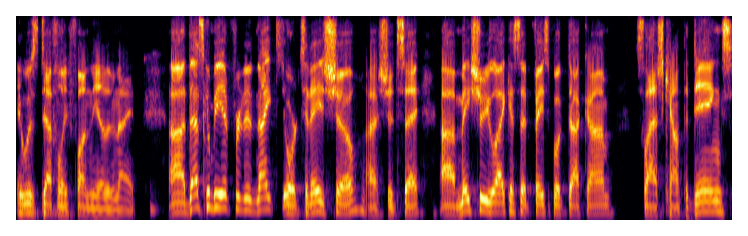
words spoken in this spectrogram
It was definitely fun the other night. Uh, that's going to be it for tonight or today's show, I should say. Uh, make sure you like us at facebook.com slash count the dings.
